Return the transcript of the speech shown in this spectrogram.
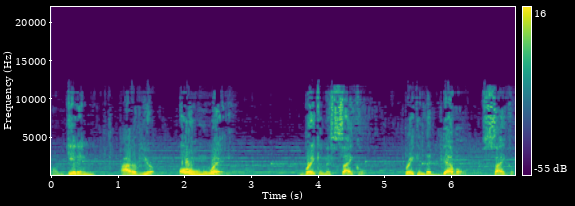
on getting out of your own way, breaking the cycle, breaking the devil cycle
